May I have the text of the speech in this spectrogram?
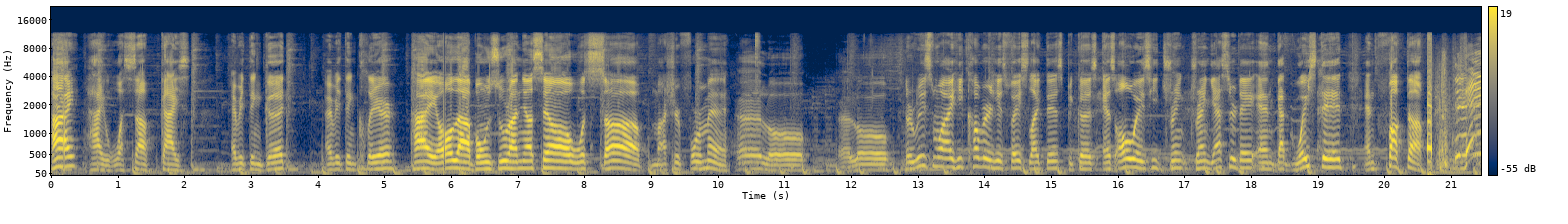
Hi, hi, what's up, guys? Everything good? Everything clear? Hi, hola, bonjour, 안녕하세요. What's up? Master Foreman. Hello. Hello. The reason why he covered his face like this because as always he drink drank yesterday and got wasted and fucked up. Damn!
